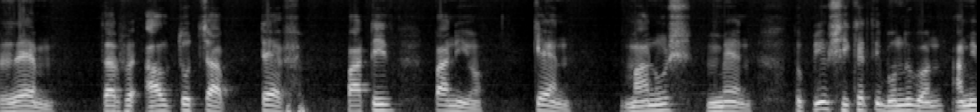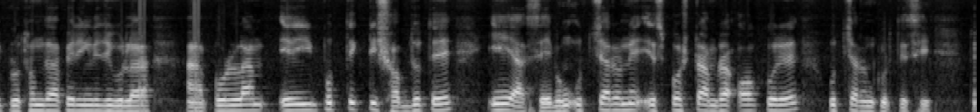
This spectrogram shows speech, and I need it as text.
র্যাম তারপরে আলতো চাপ ট্যাফ পাটির পানীয় ক্যান মানুষ ম্যান। তো প্রিয় শিক্ষার্থী বন্ধুগণ আমি প্রথম ধাপের ইংরেজিগুলা পড়লাম। এই প্রত্যেকটি শব্দতে এ আছে এবং উচ্চারণে স্পষ্ট আমরা অ করে উচ্চারণ করতেছি। তো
